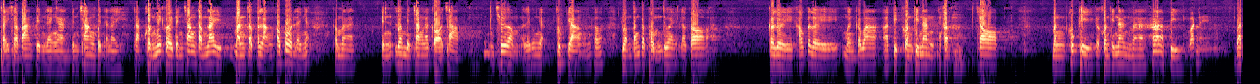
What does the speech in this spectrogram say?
ใช้ชาวบ้านเป็นแรงงานเป็นช่างเป็นอะไร จากคนไม่เคยเป็นช่างทำไร่มันสับปะหลังข้าวโพดอะไรเงี้ยก็มาเป็นเรื่องเป็นช่างแล้วก่อฉาบเชื่อมอะไรพวกเนี้ยทุกอย่างก็รวมทั้งกับผมด้วย แล้วก็ก็เลยเขาก็เลยเหมือนกับว่าติดคนที่นั่นนะครับ ชอบ มันคลุกคลีกับคนที่นั่นมาห้าปี วัดไหนครับวัด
